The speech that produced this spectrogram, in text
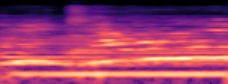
Every time.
